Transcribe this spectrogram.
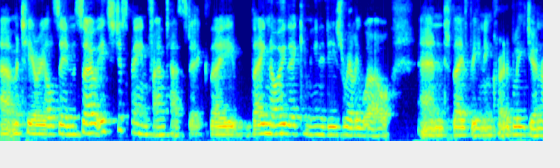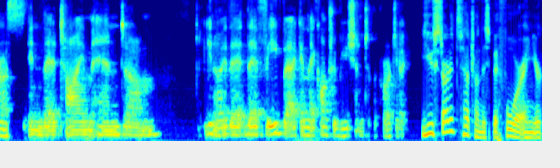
uh, materials in. So it's just been fantastic. They they know their communities really well, and they've been incredibly generous in their time and um, you know their their feedback and their contribution to the project. You started to touch on this before, and you're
